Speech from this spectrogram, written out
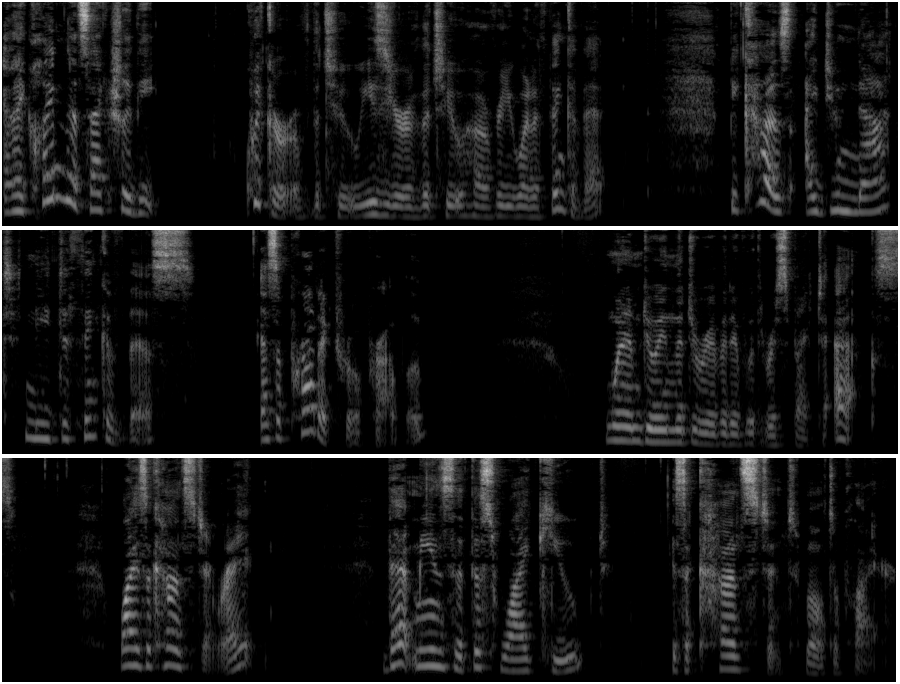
And I claim that's actually the quicker of the two, easier of the two, however you want to think of it, because I do not need to think of this as a product rule problem when I'm doing the derivative with respect to x y is a constant, right? That means that this y cubed is a constant multiplier.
